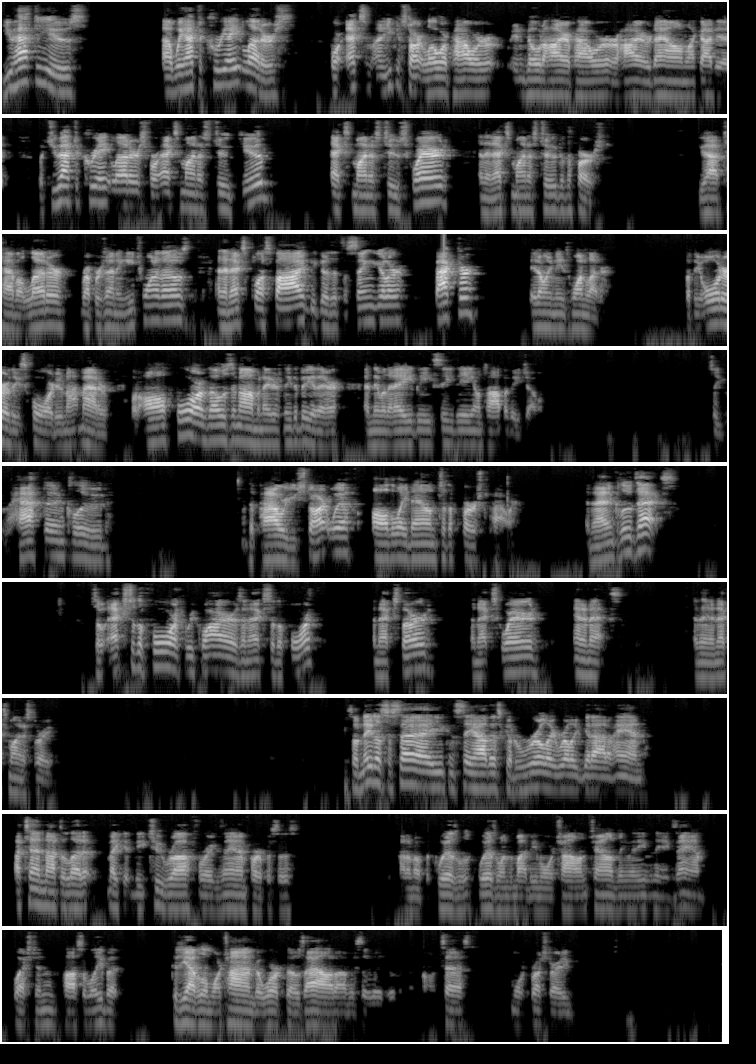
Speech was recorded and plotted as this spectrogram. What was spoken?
You have to use uh, we have to create letters for x. And you can start lower power and go to higher power or higher down like I did. But you have to create letters for x minus 2 cubed, x minus 2 squared, and then x minus 2 to the first. You have to have a letter representing each one of those, and then x plus 5, because it's a singular factor, it only needs one letter. But the order of these four do not matter. But all four of those denominators need to be there, and then with an A, B, C, D on top of each of them. So you have to include the power you start with all the way down to the first power. And that includes x. So x to the fourth requires an x to the fourth, an x third, an x squared, and an x. And then an x minus 3. So needless to say, you can see how this could really, really get out of hand. I tend not to let it make it be too rough for exam purposes. I don't know if the quiz quiz ones might be more challenging than even the exam question, possibly, but because you have a little more time to work those out, obviously, with, on test, more frustrating.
